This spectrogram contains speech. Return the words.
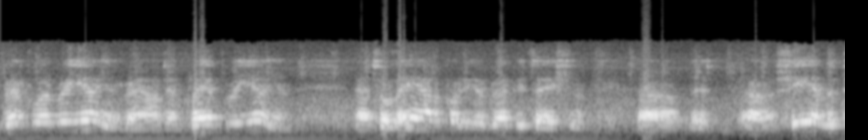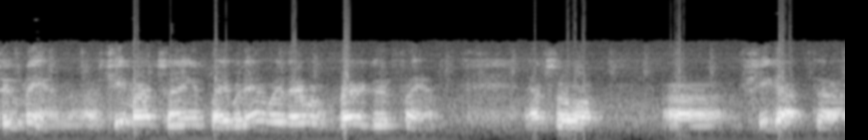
Driftwood reunion grounds and play at the reunion. And so they had a pretty good reputation. Uh, this, uh, she and the two men. Uh, she might sing and play, but anyway, they were very good friends. And so uh, uh, she got uh,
